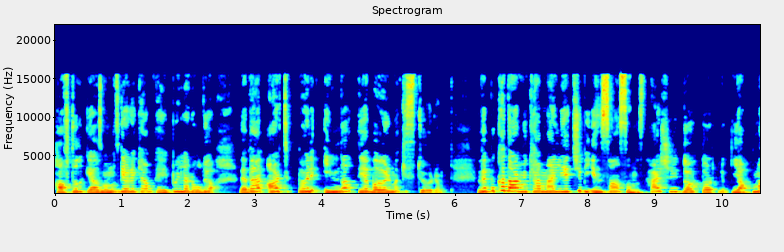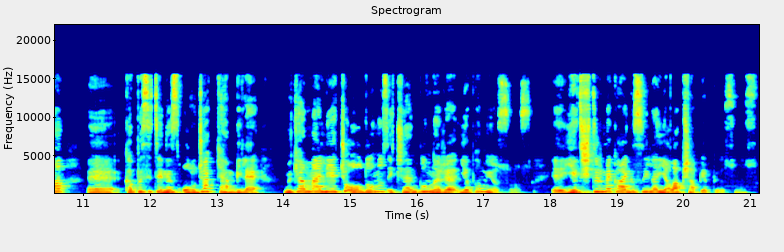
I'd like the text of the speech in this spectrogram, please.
haftalık yazmamız gereken paperlar oluyor. Ve ben artık böyle imdat diye bağırmak istiyorum. Ve bu kadar mükemmelliyetçi bir insansanız her şeyi dört dörtlük yapma e, kapasiteniz olacakken bile mükemmelliyetçi olduğunuz için bunları yapamıyorsunuz. E, yetiştirme kaygısıyla yalap şap yapıyorsunuz.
